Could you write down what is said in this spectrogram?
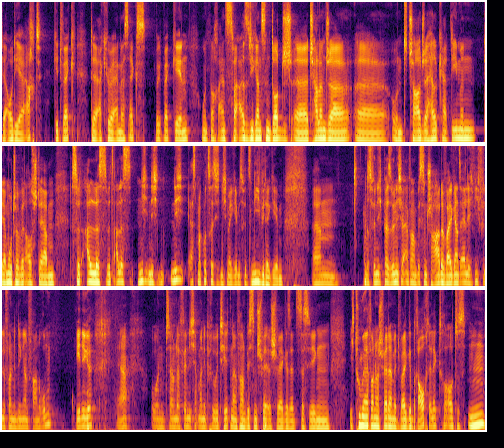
der Audi R8 geht weg, der Acura NSX weggehen und noch eins, zwei, also die ganzen Dodge äh, Challenger äh, und Charger Hellcat Demon, der Motor wird aussterben. Das wird alles, wird alles nicht, nicht, nicht erstmal kurzfristig nicht mehr geben, es wird es nie wieder geben. Ähm, und das finde ich persönlich einfach ein bisschen schade, weil ganz ehrlich, wie viele von den Dingern fahren rum? Wenige, ja. Und ähm, da finde ich, hat man die Prioritäten einfach ein bisschen schwer, schwer gesetzt. Deswegen, ich tue mir einfach nur schwer damit, weil gebraucht Elektroautos, mh, hm,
